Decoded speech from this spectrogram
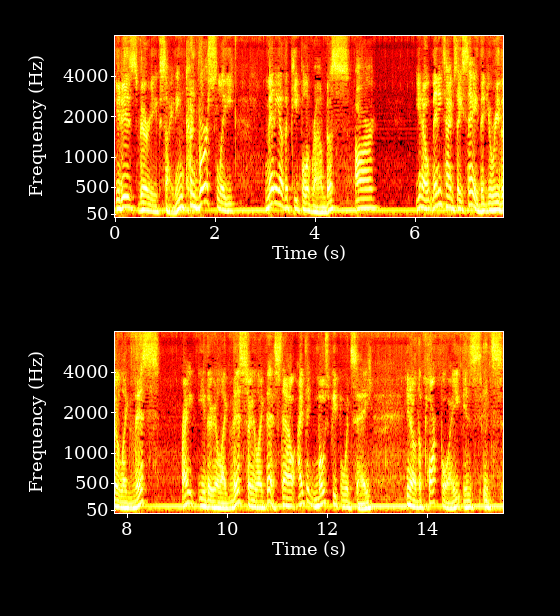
it is very exciting. Conversely, many other people around us are, you know, many times they say that you're either like this, right? Either you're like this or you're like this. Now, I think most people would say, you know, the Pork Boy is it's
